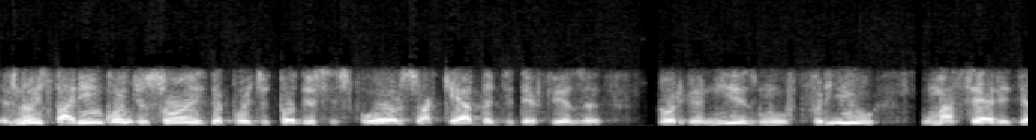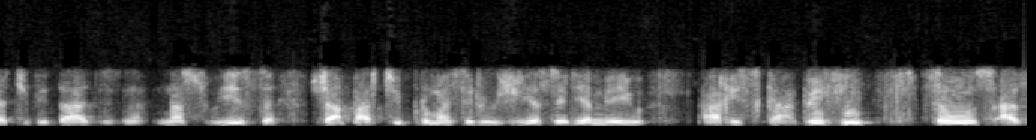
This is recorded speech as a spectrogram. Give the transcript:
ele não estaria em condições, depois de todo esse esforço, a queda de defesa do organismo, o frio, uma série de atividades na, na Suíça, já partir para uma cirurgia seria meio arriscado. Enfim, são as,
